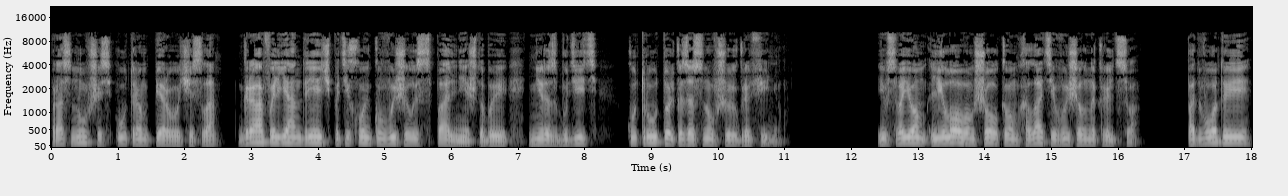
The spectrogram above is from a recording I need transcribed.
Проснувшись утром первого числа, граф Илья Андреевич потихоньку вышел из спальни, чтобы не разбудить к утру только заснувшую графиню. И в своем лиловом шелковом халате вышел на крыльцо. Подводы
